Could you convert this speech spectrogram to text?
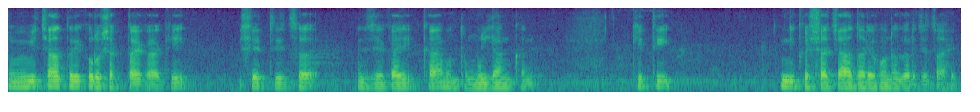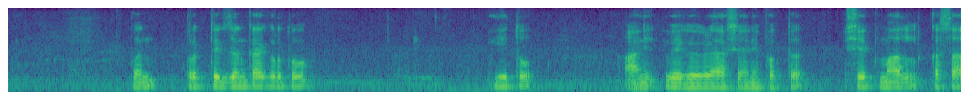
तुम्ही विचार तरी करू शकताय का की शेतीचं जे काही काय म्हणतो मूल्यांकन किती निकषाच्या आधारे होणं गरजेचं आहे? पण प्रत्येकजण काय करतो? येतो आणि वेगवेगळ्या आशयाने फक्त शेतमाल कसा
